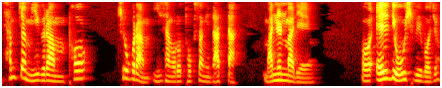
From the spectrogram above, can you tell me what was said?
3.2g per kg 이상으로 독성이 낮다. 맞는 말이에요. 어, LD50이 뭐죠?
